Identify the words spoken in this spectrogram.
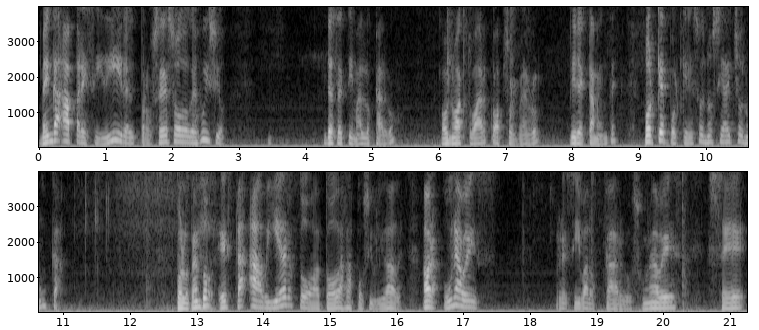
venga a presidir el proceso de juicio, desestimar los cargos o no actuar o absorberlo directamente. ¿Por qué? Porque eso no se ha hecho nunca. Por lo tanto, está abierto a todas las posibilidades. Ahora, una vez reciba los cargos, una vez se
